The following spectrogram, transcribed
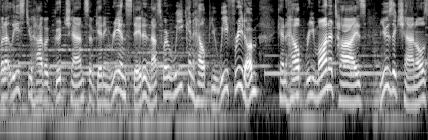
but at least you have a good chance of getting reinstated, and that's where we can help you. We, Freedom, can help remonetize music channels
